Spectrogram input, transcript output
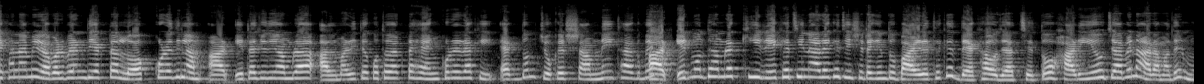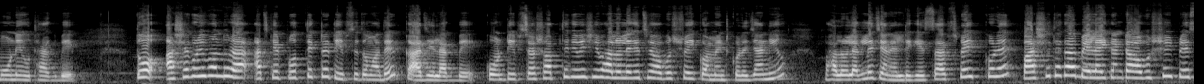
এখানে আমি রাবার ব্যান্ড দিয়ে একটা লক করে দিলাম, আর এটা যদি আমরা আলমারিতে কোথাও একটা হ্যাং করে রাখি, একদম চোখের সামনেই থাকবে। আর এর মধ্যে আমরা কি রেখেছি না রেখেছি, সেটা কিন্তু বাইরে থেকে দেখাও যাচ্ছে। তো হারিয়েও যাবে না, আর আমাদের মনেও থাকবে। তো আশা করি বন্ধুরা, আজকের প্রত্যেকটা টিপসই তোমাদের কাজে লাগবে। কোন টিপসটা সব থেকে বেশি ভালো লেগেছে অবশ্যই কমেন্ট করে জানিও। ভালো লাগলে চ্যানেলটিকে সাবস্ক্রাইব করে পাশে থাকা বেল আইকনটা অবশ্যই প্রেস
